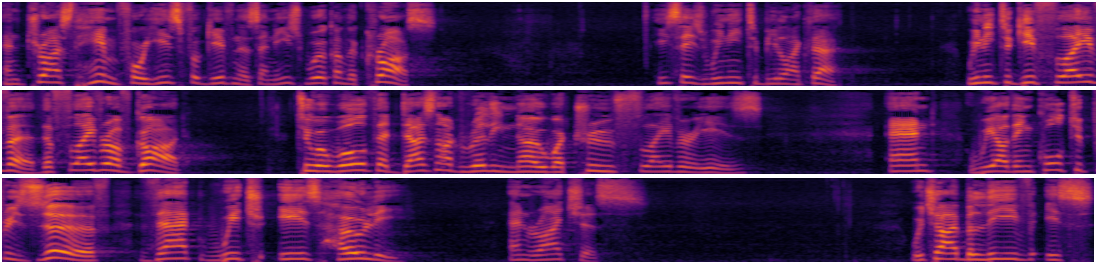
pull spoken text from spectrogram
and trust him for his forgiveness and his work on the cross. He says we need to be like that. We need to give flavor, the flavor of God to a world that does not really know what true flavor is. And we are then called to preserve that which is holy and righteous, which I believe is,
